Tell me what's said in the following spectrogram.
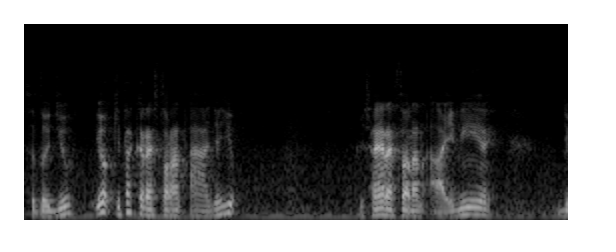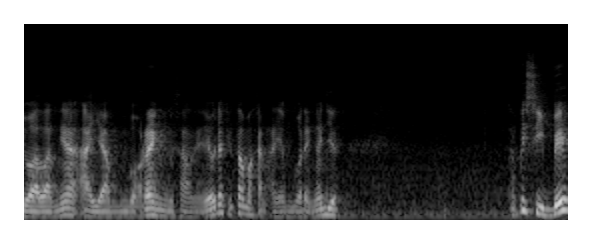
setuju? Yuk kita ke restoran A aja yuk. Misalnya restoran A ini jualannya ayam goreng misalnya. Ya udah kita makan ayam goreng aja. Tapi si B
